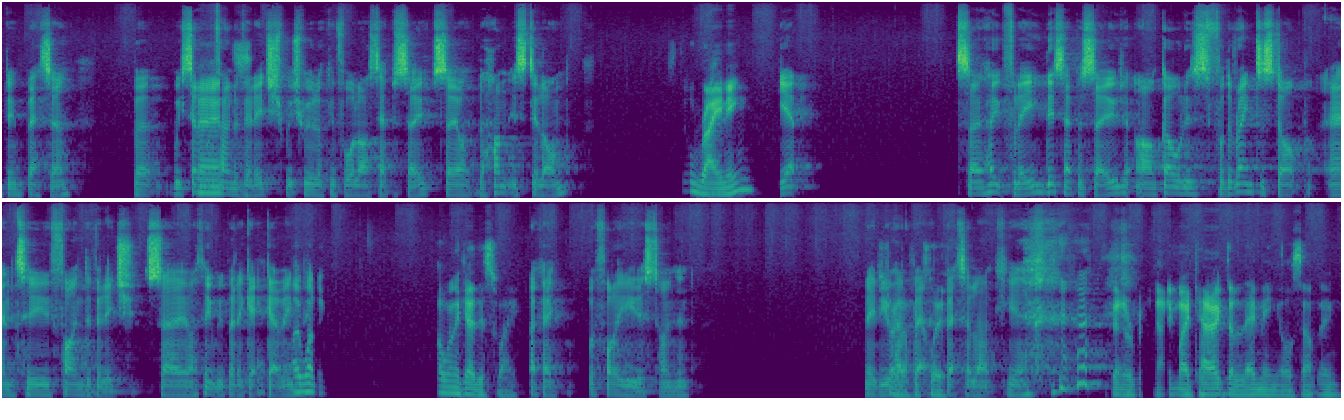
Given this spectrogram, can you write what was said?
doing better. But we still haven't And- found a village, which we were looking for last episode. So the hunt is still on. Still raining. Yep. So hopefully, this episode, our goal is for the rain to stop and to find the village. So I think we better get going. I want to. I want to go this way. Okay, we'll follow you this time then. Maybe you'll have a better, luck. Yeah. I'm going to rename my character Lemming or something.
